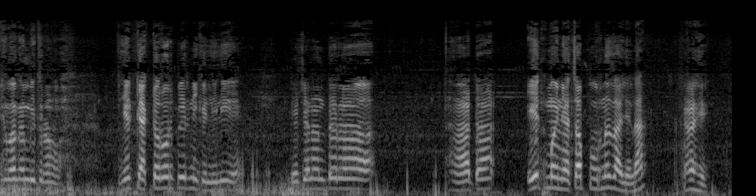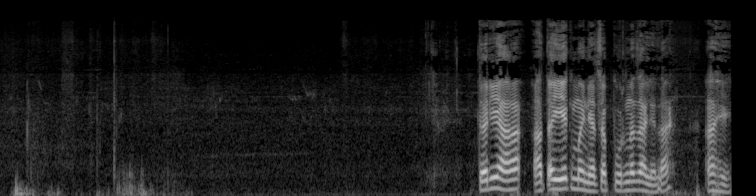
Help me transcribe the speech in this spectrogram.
हे बघा मित्रांनो हे ट्रॅक्टरवर पेरणी केलेली आहे. त्याच्यानंतर आता एक महिन्याचा पूर्ण झालेला आहे. तरी हा आता एक महिन्याचा पूर्ण झालेला आहे.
